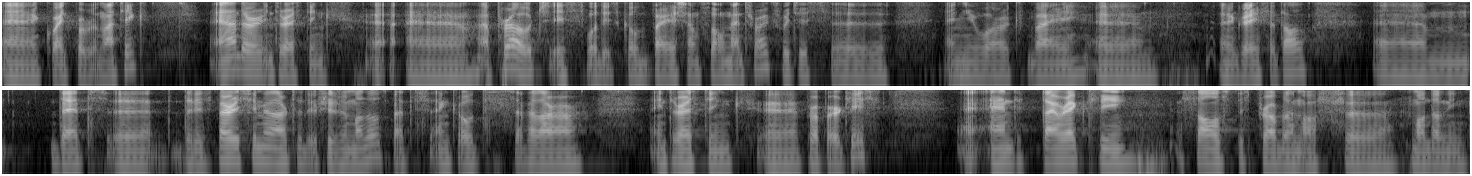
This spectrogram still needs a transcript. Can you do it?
uh, quite problematic. Another interesting approach is what is called Bayesian flow networks, which is a new work by um, Graves et al. Um, that uh, that is very similar to diffusion models, but encodes several interesting uh, properties, and directly solves this problem of uh, modeling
